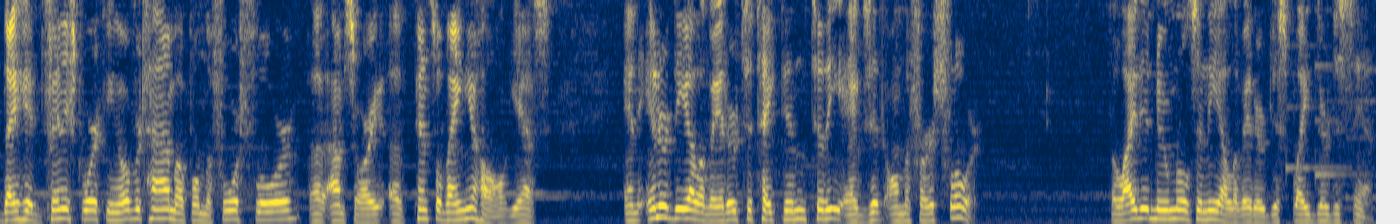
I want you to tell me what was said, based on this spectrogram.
They had finished working overtime up on the fourth floor, uh, I'm sorry, of Pennsylvania Hall, yes, and entered the elevator to take them to the exit on the first floor. The lighted numerals in the elevator displayed their descent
